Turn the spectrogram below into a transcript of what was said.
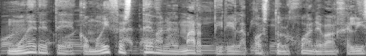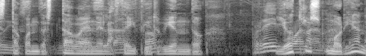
muérete como hizo Esteban el mártir y el apóstol Juan Evangelista cuando estaba en el aceite hirviendo, y otros morían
